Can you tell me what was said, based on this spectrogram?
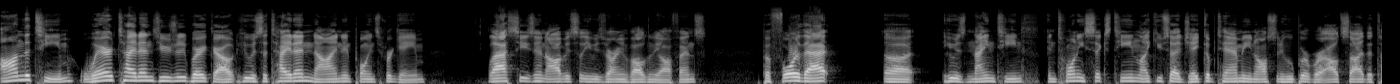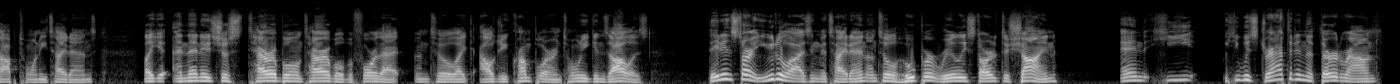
on the team where tight ends usually break out, he was a tight end nine in points per game. Last season, obviously, he was very involved in the offense. Before that, uh, he was 19th in 2016. Like you said, Jacob Tamme and Austin Hooper were outside the top 20 tight ends. Like, and then it's just terrible and terrible before that until like Alge Crumpler and Tony Gonzalez. They didn't start utilizing the tight end until Hooper really started to shine, and he he was drafted in the third round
